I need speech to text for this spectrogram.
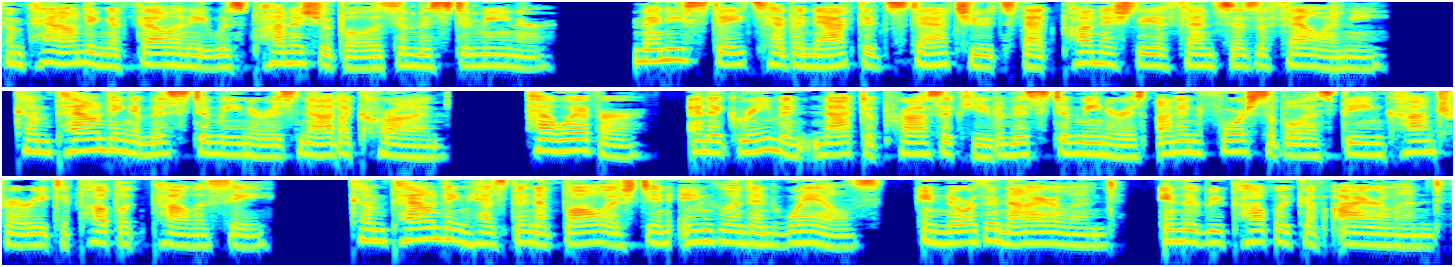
compounding a felony was punishable as a misdemeanor. Many states have enacted statutes that punish the offense as a felony. Compounding a misdemeanor is not a crime. However, an agreement not to prosecute a misdemeanor is unenforceable as being contrary to public policy. Compounding has been abolished in England and Wales, in Northern Ireland, in the Republic of Ireland,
